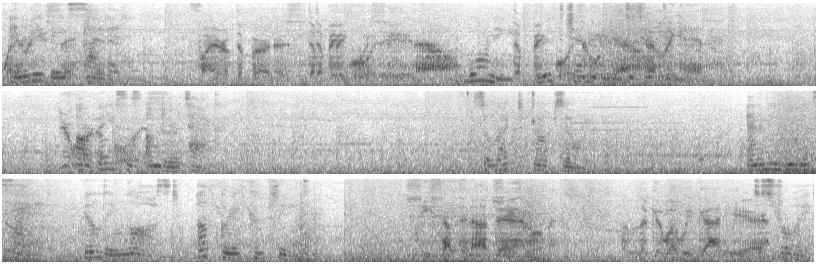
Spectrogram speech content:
Whenever Enemy you base sighted. Fire up the burners. The, big boys are here now. Warning. The big Rift boys are generator here settling detected. in. You Our heard it, base is under attack. Select drop zone. Enemy unit sighted. Building lost. Upgrade complete. See something out there? She's moving. Well, look at what we got here. Destroyed.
